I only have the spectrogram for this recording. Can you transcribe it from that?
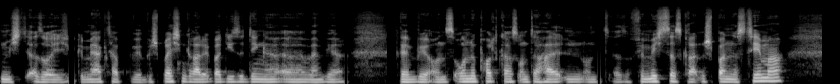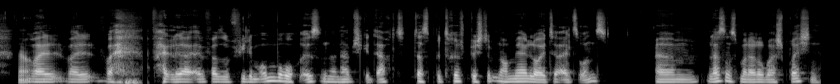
mich, also ich gemerkt habe, wir besprechen gerade über diese Dinge, äh, wenn wir, wenn wir uns ohne Podcast unterhalten und also für mich ist das gerade ein spannendes Thema, ja. weil, weil, weil, weil da einfach so viel im Umbruch ist und dann habe ich gedacht, das betrifft bestimmt noch mehr Leute als uns. Ähm, lass uns mal darüber sprechen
